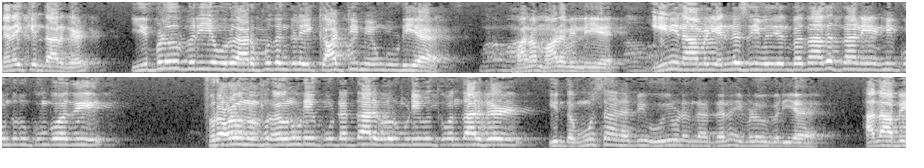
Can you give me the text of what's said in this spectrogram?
நினைக்கின்றார்கள் இவ்வளவு பெரிய ஒரு அற்புதங்களை காட்டியும் இவங்களுடைய மனம் மாறவில்லையே. இனி நாம என்ன செய்வது என்பதாகத்தான் எண்ணிக்கொண்டிருக்கும் போது ஃபிரௌனும் கூட்டத்தார்கள் ஒரு முடிவுக்கு வந்தார்கள். இந்த மூசா நபி உயிருடன் தானே இவ்வளவு பெரிய அதாபி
